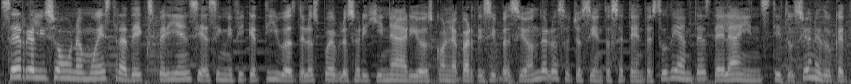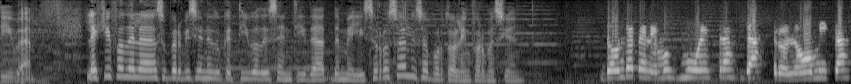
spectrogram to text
se realizó una muestra de experiencias significativas de los pueblos originarios con la participación de los 870 estudiantes de la institución educativa. La jefa de la supervisión educativa de esa entidad, de Melissa Rosales, aportó la información donde tenemos muestras gastronómicas,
